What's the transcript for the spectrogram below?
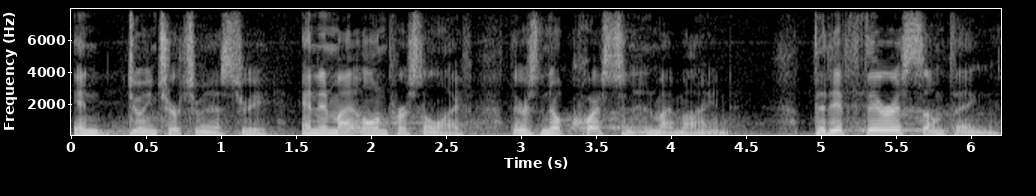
in doing church ministry, and in my own personal life, there's no question in my mind that if there is something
